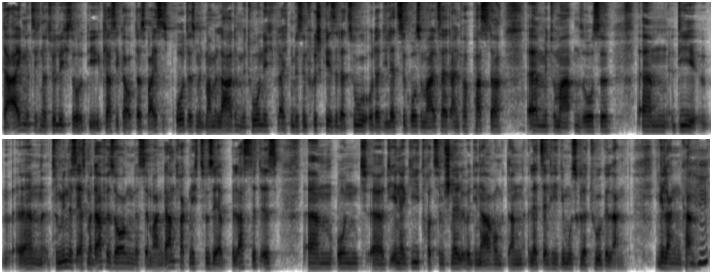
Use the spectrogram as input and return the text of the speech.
da eignet sich natürlich so die Klassiker, ob das weißes Brot ist mit Marmelade, mit Honig, vielleicht ein bisschen Frischkäse dazu oder die letzte große Mahlzeit einfach Pasta äh, mit Ähm, die ähm, zumindest erstmal dafür sorgen, dass der Magen-Darm-Trakt nicht zu sehr belastet ist ähm, und äh, die Energie trotzdem schnell über die Nahrung dann letztendlich in die Muskulatur gelangt, gelangen kann. Mhm.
